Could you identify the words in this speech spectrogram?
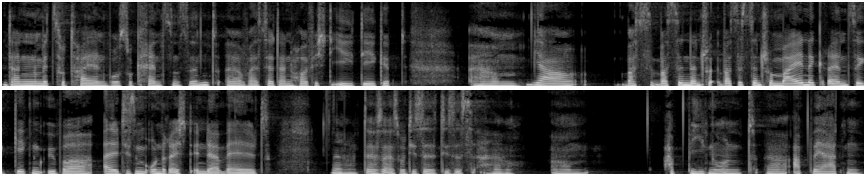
dann mitzuteilen, wo so Grenzen sind, äh, weil es ja dann häufig die Idee gibt, ähm, ja, was, was, sind denn, was ist denn schon meine Grenze gegenüber all diesem Unrecht in der Welt? Ja, das ist also diese, dieses äh, ähm, Abwiegen und äh, Abwerten.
